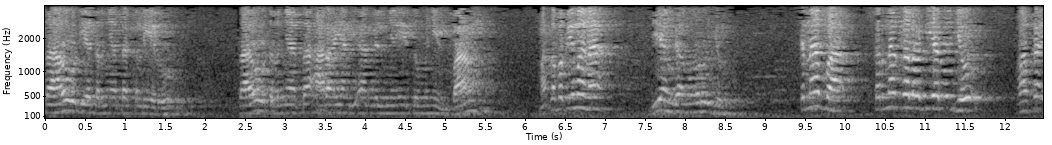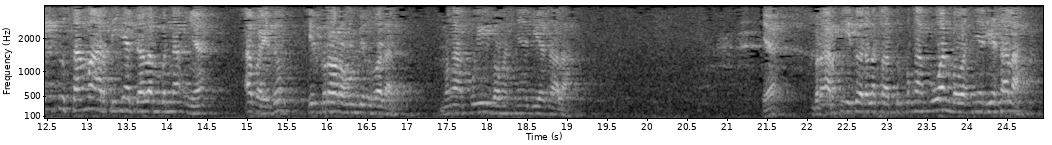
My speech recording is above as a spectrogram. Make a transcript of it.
tahu dia ternyata keliru, tahu ternyata arah yang diambilnya itu menyimpang, maka bagaimana? Dia enggak mau rujuk. Kenapa? Karena kalau dia rujuk, maka itu sama artinya dalam benaknya apa itu? Iqrarahu bil ghalat. Mengakui bahwasanya dia salah. Ya, berarti itu adalah suatu pengakuan bahwasanya dia salah.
